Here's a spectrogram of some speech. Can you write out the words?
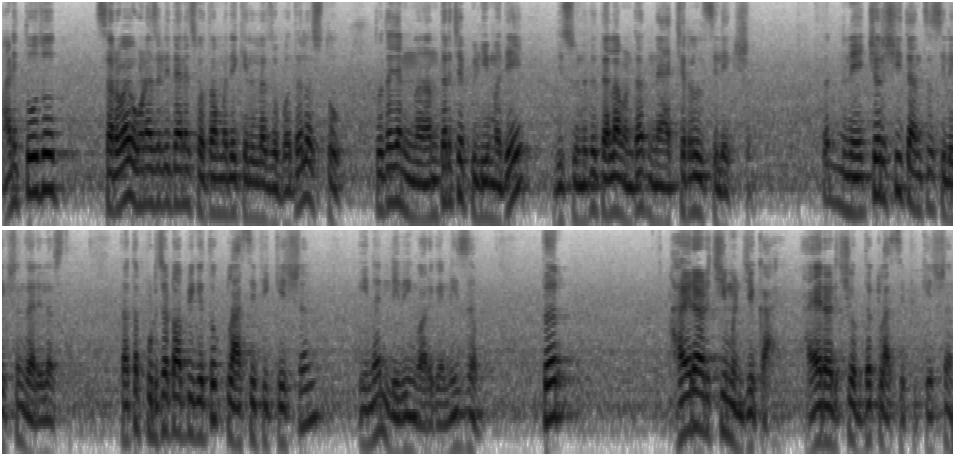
आणि तो जो सर्वाईव्ह होण्यासाठी त्याने स्वतःमध्ये केलेला जो बदल असतो तो त्याच्या नंतरच्या पिढीमध्ये दिसून येतो. त्याला म्हणतात नॅचरल सिलेक्शन तर नेचरशी त्यांचं सिलेक्शन झालेलं असतं. तर आता पुढचा टॉपिक येतो classification in a living organism तर हायरार्ची म्हणजे काय? हायरार्ची ऑफ द क्लासिफिकेशन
